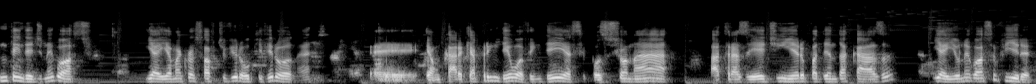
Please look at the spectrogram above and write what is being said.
entender de negócio. E aí a Microsoft virou o que virou, né? É, é um cara que aprendeu a vender, a se posicionar, a trazer dinheiro para dentro da casa, e aí o negócio vira.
